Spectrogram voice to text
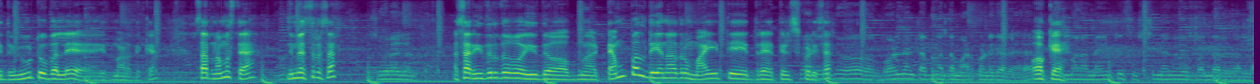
ಇದು ಯೂಟ್ಯೂಬಲ್ಲಿ ಇದು ಮಾಡೋದಕ್ಕೆ. ಸರ್ ನಮಸ್ತೆ. ನಿಮ್ಮ ಹೆಸರು ಸರ್? ಶಿವರಾಜ್ ಅಂತ. ಸರ್ ಇದ್ರದ್ದು ಇದು ಟೆಂಪಲ್ದು ಏನಾದರೂ ಮಾಹಿತಿ ಇದ್ದರೆ ತಿಳಿಸ್ಕೊಡಿ ಸರ್ ಗೋಲ್ಡನ್ ಟೆಂಪಲ್ ಅಂತ ಮಾಡ್ಕೊಂಡಿದ್ದಾರೆ. ಓಕೆ. ನೈನ್ಟೀನ್ ಸಿಕ್ಸ್ಟೀನಲ್ಲಿ ಇರಲ್ಲ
